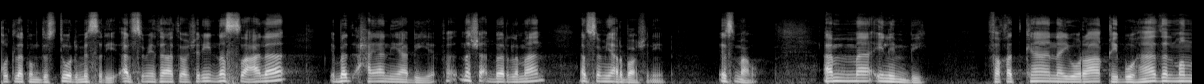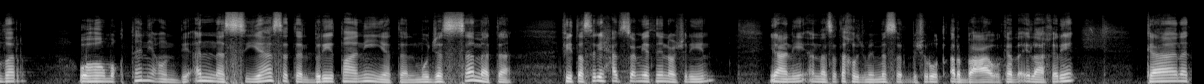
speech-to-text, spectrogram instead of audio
قلت لكم دستور مصري 1923 نص على بدء حياة نيابية فنشأ برلمان 1924 اسمعوا. أما إلمبي فقد كان يراقب هذا المنظر وهو مقتنع بأن السياسة البريطانية المجسمة في تصريح 1922 يعني أنها ستخرج من مصر بشروط أربعة وكذا إلى آخره كانت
